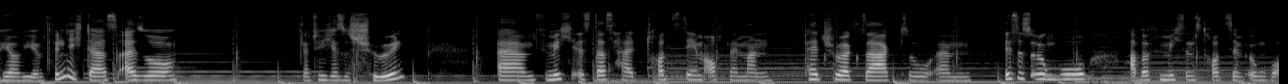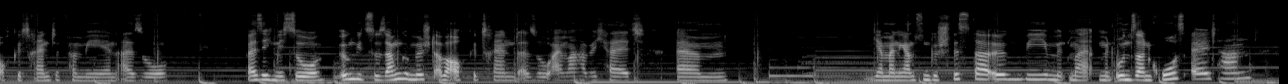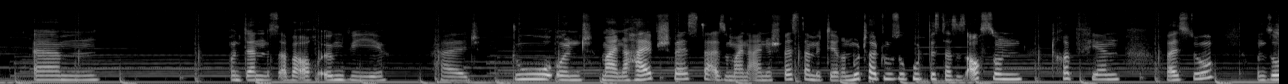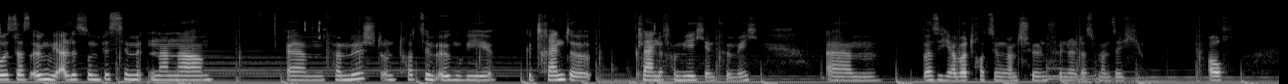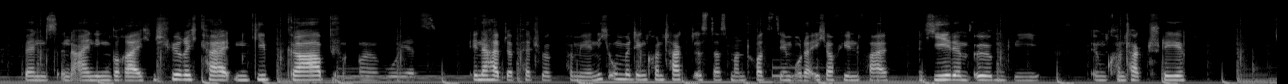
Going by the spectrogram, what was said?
ja, wie empfinde ich das? Also, natürlich ist es schön. Ähm, für mich ist das halt trotzdem, auch wenn man Patchwork sagt, so ähm, ist es irgendwo, aber für mich sind es trotzdem irgendwo auch getrennte Familien. Also, weiß ich nicht, so irgendwie zusammengemischt, aber auch getrennt. Also einmal habe ich halt ähm, ja meine ganzen Geschwister irgendwie mit, mit unseren Großeltern. Ähm, und dann ist aber auch irgendwie halt du und meine Halbschwester, also meine eine Schwester, mit deren Mutter du so gut bist, das ist auch so ein Tröpfchen, weißt du? Und so ist das irgendwie alles so ein bisschen miteinander ähm, vermischt und trotzdem irgendwie getrennte kleine Familien für mich. Ähm, was ich aber trotzdem ganz schön finde, dass man sich auch, wenn es in einigen Bereichen Schwierigkeiten gibt, gab, äh, wo jetzt innerhalb der Patchwork-Familie nicht unbedingt Kontakt ist, dass man trotzdem oder ich auf jeden Fall mit jedem irgendwie im Kontakt stehe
